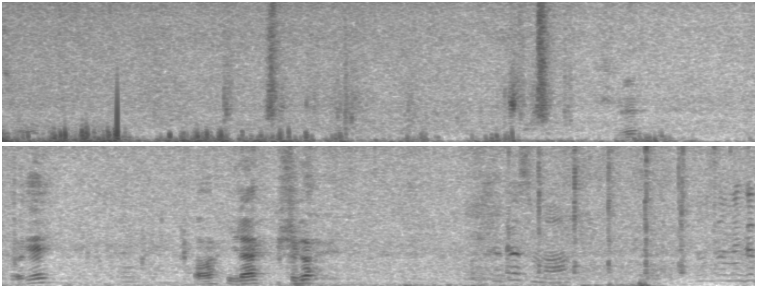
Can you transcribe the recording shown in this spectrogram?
十，OK，好，你来十个。这个什么？就是那个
